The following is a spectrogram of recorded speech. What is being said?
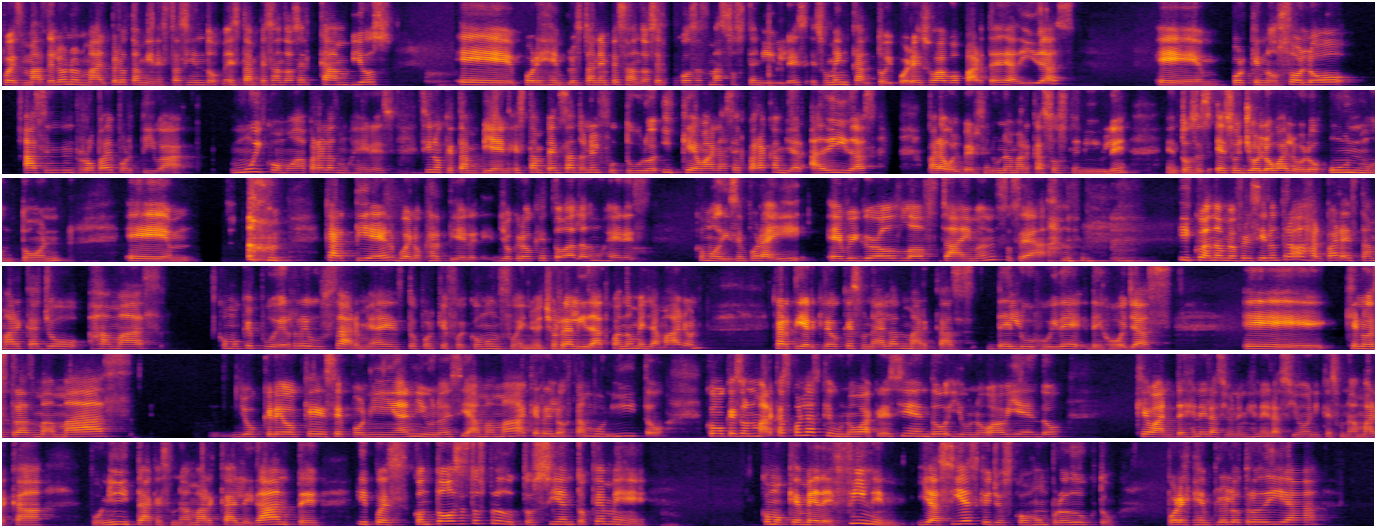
pues más de lo normal, pero también está haciendo, está empezando a hacer cambios. Eh, por ejemplo, están empezando a hacer cosas más sostenibles. Eso me encantó y por eso hago parte de Adidas, eh, porque no solo hacen ropa deportiva muy cómoda para las mujeres, sino que también están pensando en el futuro y qué van a hacer para cambiar Adidas para volverse en una marca sostenible. Entonces, eso yo lo valoro un montón. Eh, Cartier, bueno, Cartier, yo creo que todas las mujeres, como dicen por ahí, every girl loves diamonds, o sea, y cuando me ofrecieron trabajar para esta marca, yo jamás como que pude rehusarme a esto porque fue como un sueño hecho realidad cuando me llamaron. Cartier creo que es una de las marcas de lujo y de, joyas eh, que nuestras mamás yo creo que se ponían y uno decía, mamá, qué reloj tan bonito. Como que son marcas con las que uno va creciendo y uno va viendo que van de generación en generación y que es una marca bonita, que es una marca elegante. Y pues con todos estos productos siento que me, como que me definen y así es que yo escojo un producto. Por ejemplo, el otro día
